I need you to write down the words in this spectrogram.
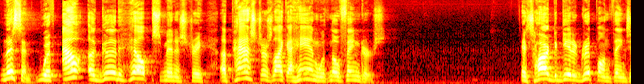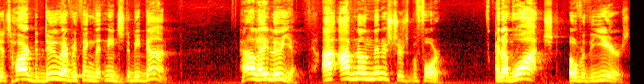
Listen, without a good helps ministry, a pastor's like a hand with no fingers. It's hard to get a grip on things. It's hard to do everything that needs to be done. Hallelujah. I, have known ministers before, and I've watched over the years.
